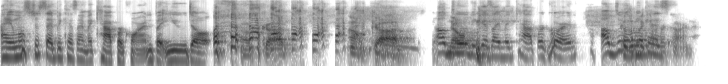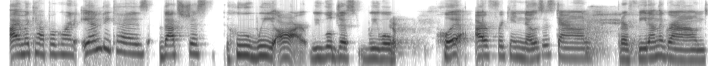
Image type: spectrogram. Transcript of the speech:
I almost just said because I'm a Capricorn, but you don't. oh God. Oh God. I'll no. do it because I'm a Capricorn. I'll do it because I'm a Capricorn and because that's just who we are. We will just we will yep. put our freaking noses down, put our feet on the ground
